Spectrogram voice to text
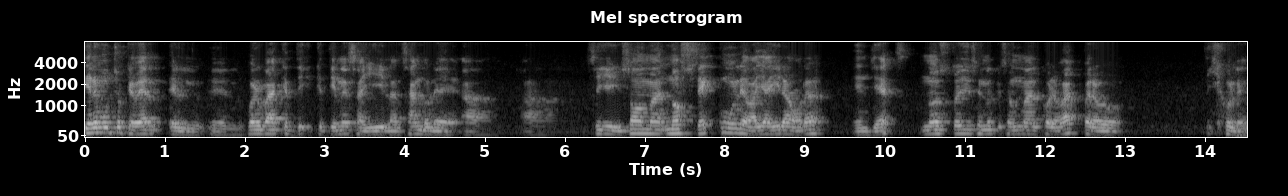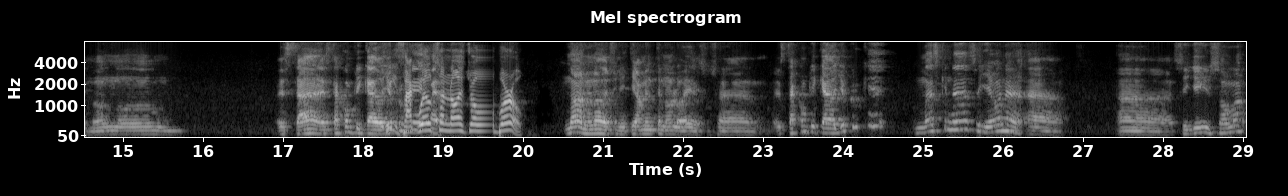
tiene mucho que ver el, el quarterback que, que, tienes ahí lanzándole a, a CJ Usoma. No sé cómo le vaya a ir ahora en Jets. No estoy diciendo que sea un mal quarterback, pero híjole, no, no, Está, está complicado. Zach Wilson no es Joe Burrow. No, no, no, definitivamente no lo es. O sea, está complicado. Yo creo que más que nada se llevan a, a, CJ Usoma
